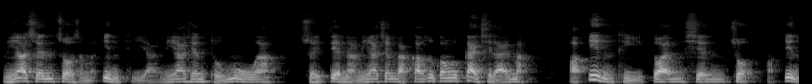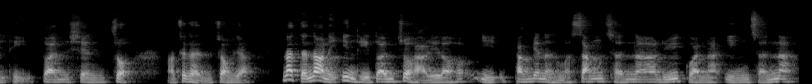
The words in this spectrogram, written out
你要先做什么硬体啊？你要先土木啊、水电啊，你要先把高速公路盖起来嘛。啊，硬体端先做啊，硬体端先做啊，这个很重要。那等到你硬体端做好了后，以旁边的什么商城啊、旅馆啊、影城啊，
